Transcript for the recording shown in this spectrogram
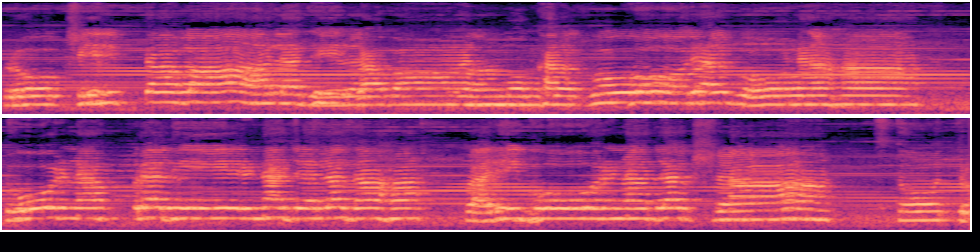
ప్రోక్షిప్తవాలధిరవాన్ముఖ ఘోరగోణః తూర్ణ ప్రదీర్ణ జలదః పరిఘూర్ణ దక్షిణా స్తోత్రోన్మునీన్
